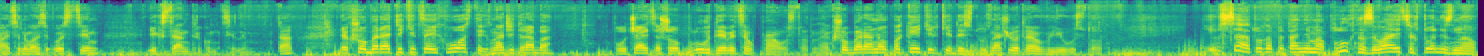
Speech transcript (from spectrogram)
Мається на увазі ось цим ексцентриком цілим. Так? Якщо бере тільки цей хвостик, значить треба. Получається, що плуг дивиться в праву сторону. Якщо бере навпаки тільки десь тут, значить його треба в ліву сторону. І все, тут питань нема. Плуг називається, хто не знав.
